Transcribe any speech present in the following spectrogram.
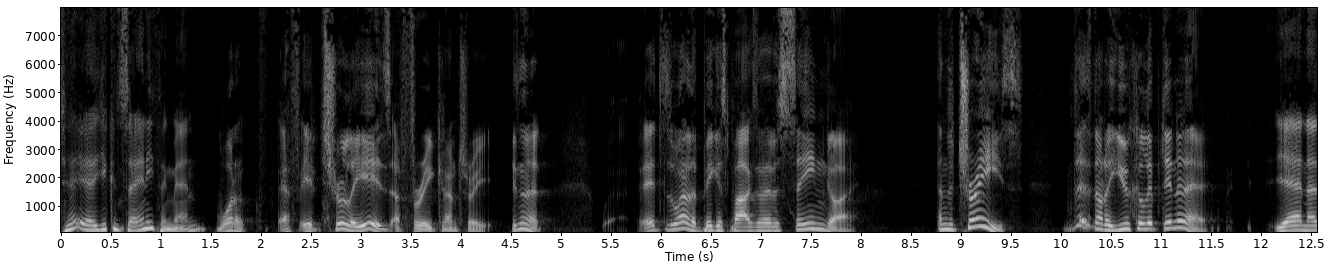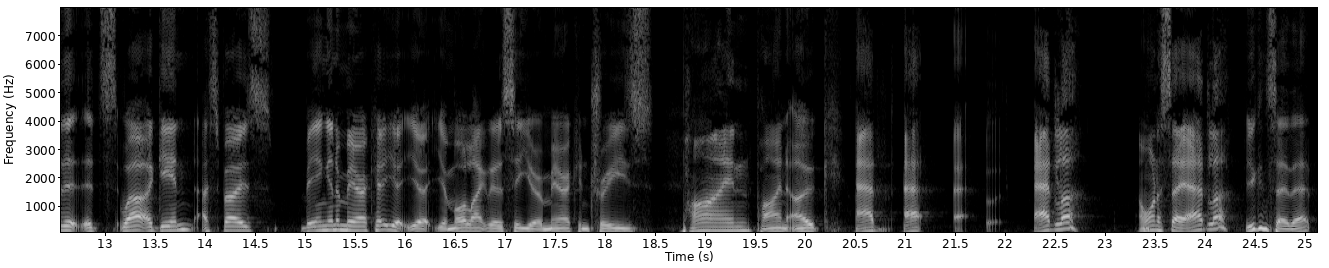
Yeah, you can say anything, man. What a it truly is a free country, isn't it? It's one of the biggest parks I've ever seen, guy. And the trees. There's not a eucalypt in there. Yeah, no, it's well. Again, I suppose being in America, you're, you're, you're more likely to see your American trees, Pine, pine, oak. ad, ad, ad Adler. I want to say Adler. You can say that.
